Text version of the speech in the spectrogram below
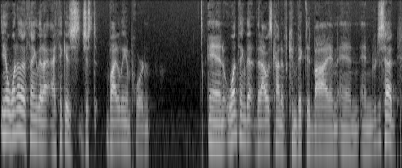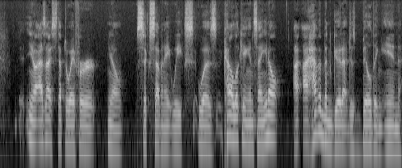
you know, one other thing that I, I, think is just vitally important, and one thing that, that I was kind of convicted by, and and and just had, you know, as I stepped away for you know six, seven, eight weeks, was kind of looking and saying, you know, I, I haven't been good at just building in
